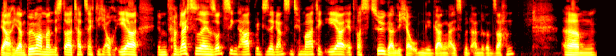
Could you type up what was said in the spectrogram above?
ja, Jan Böhmermann ist da tatsächlich auch eher im Vergleich zu seiner sonstigen Art mit dieser ganzen Thematik eher etwas zögerlicher umgegangen als mit anderen Sachen. Ähm,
